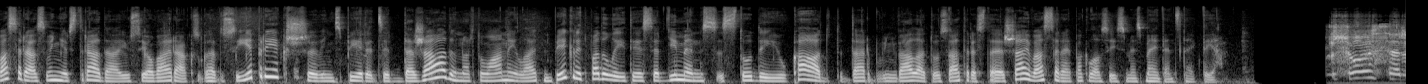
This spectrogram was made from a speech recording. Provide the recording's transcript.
vasarās viņa ir strādājusi jau vairākus gadus iepriekš. Viņas pieredze ir dažāda, un ar to Anija laipni piekrīt padalīties ar ģimenes studiju, kādu darbu viņa vēlētos atrast šai vasarai. Paklausīsimies meitenes teiktajā. Šovasar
